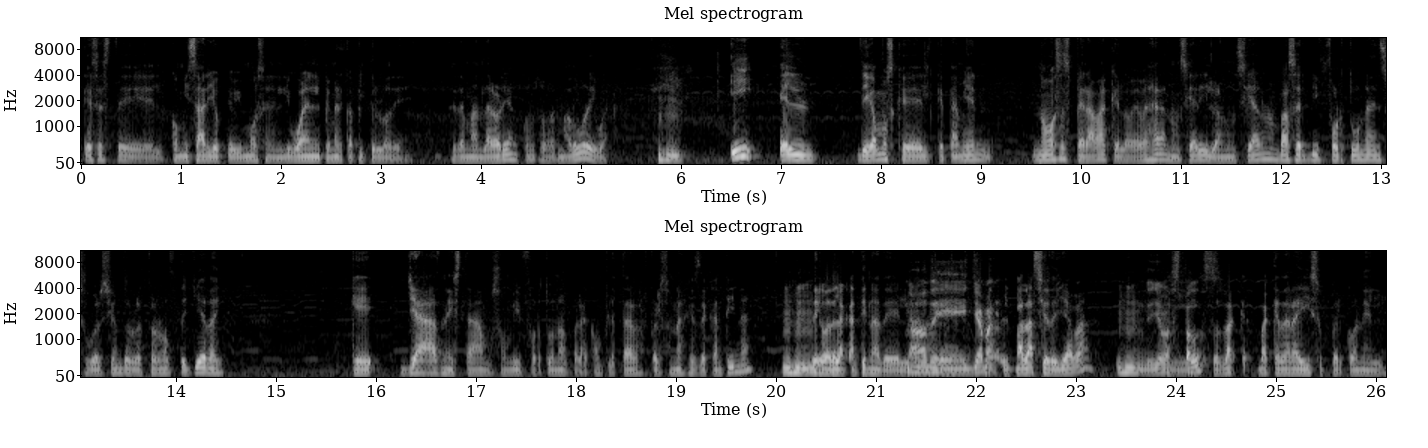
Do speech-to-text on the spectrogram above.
que es este el comisario que vimos en el, igual en el primer capítulo de, de The Mandalorian con su armadura y bueno. Y el, digamos que el que también no se esperaba que lo iba a anunciar y lo anunciaron, va a ser Big Fortuna en su versión de Return of the Jedi. Que ya necesitábamos un Big Fortuna para completar personajes de cantina. Digo, de la cantina de no, de Java. El palacio de Java. de Java Palace. Pues va, a quedar ahí súper con el,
